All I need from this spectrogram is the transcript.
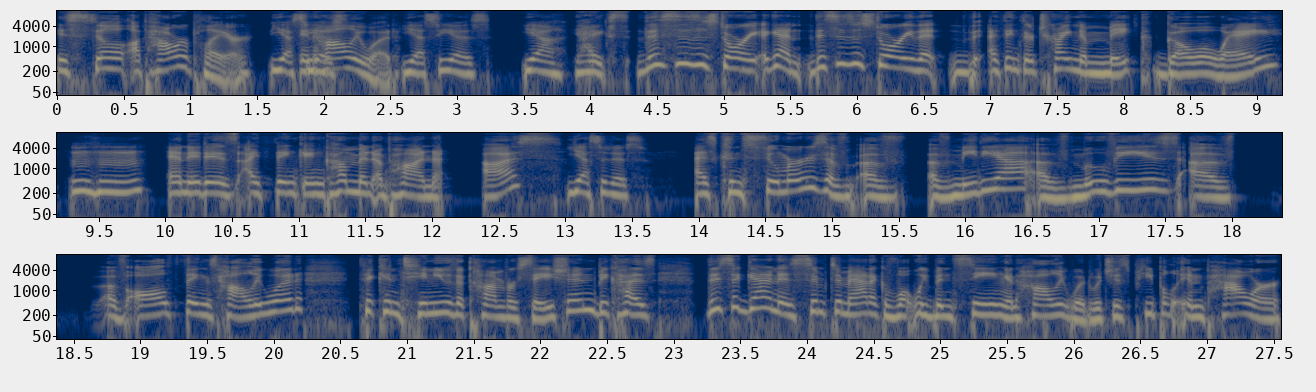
is still a power player Yes, in he is. hollywood Yes, he is. Yeah. Yikes. This is a story, again, this is a story that th- I think they're trying to make go away. Mm-hmm. And it is, I think, incumbent upon us Yes, it is. as consumers of, of, of media, of movies, of of all things Hollywood to continue the conversation because this again is symptomatic of what we've been seeing in Hollywood, which is people in power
